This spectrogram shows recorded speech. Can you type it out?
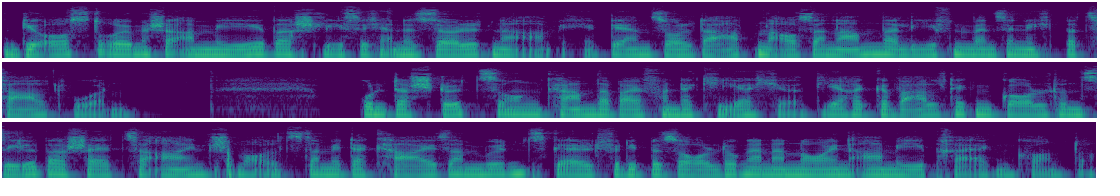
Die oströmische Armee war schließlich eine Söldnerarmee, deren Soldaten auseinanderliefen, wenn sie nicht bezahlt wurden. Unterstützung kam dabei von der Kirche, die ihre gewaltigen Gold- und Silberschätze einschmolz, damit der Kaiser Münzgeld für die Besoldung einer neuen Armee prägen konnte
